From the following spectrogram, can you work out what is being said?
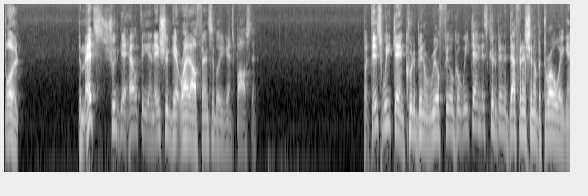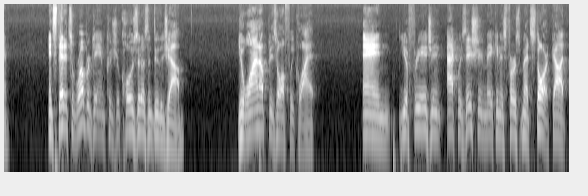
But the Mets should get healthy and they should get right offensively against Boston. But this weekend could have been a real feel good weekend. This could have been the definition of a throwaway game. Instead, it's a rubber game because your closer doesn't do the job. Your lineup is awfully quiet. And your free agent acquisition making his first Met start got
